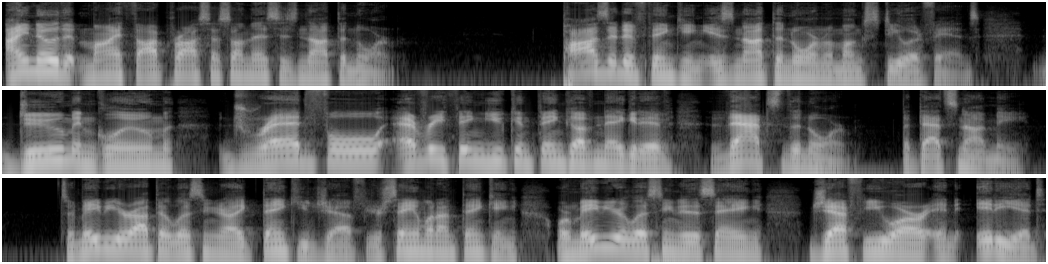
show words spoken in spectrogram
I know that my thought process on this is not the norm. Positive thinking is not the norm among Steeler fans. Doom and gloom, dreadful, everything you can think of negative, that's the norm. But that's not me. So maybe you're out there listening, you're like, thank you, Jeff. You're saying what I'm thinking. Or maybe you're listening to this saying, Jeff, you are an idiot,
